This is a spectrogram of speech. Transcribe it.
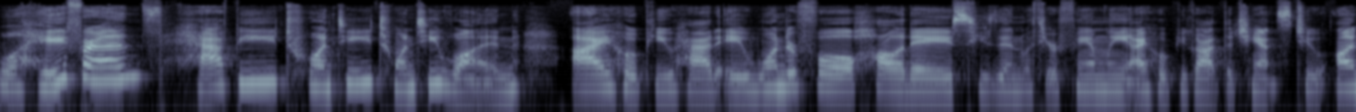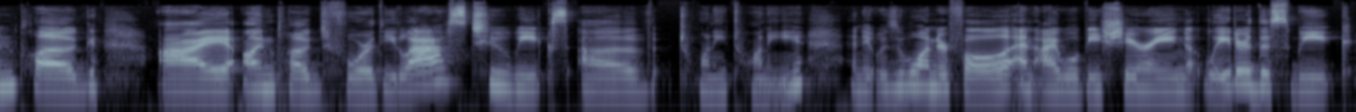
Well, hey, friends, happy 2021. I hope you had a wonderful holiday season with your family. I hope you got the chance to unplug. I unplugged for the last two weeks of 2020, and it was wonderful. And I will be sharing later this week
